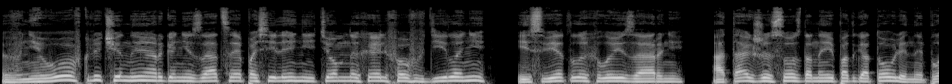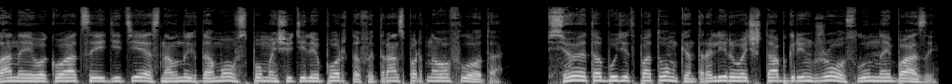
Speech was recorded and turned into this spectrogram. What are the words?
В него включены организация поселений темных эльфов в Дилане и светлых в Луизарне, а также созданы и подготовлены планы эвакуации детей основных домов с помощью телепортов и транспортного флота. Все это будет потом контролировать штаб Гримжоу с лунной базы.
